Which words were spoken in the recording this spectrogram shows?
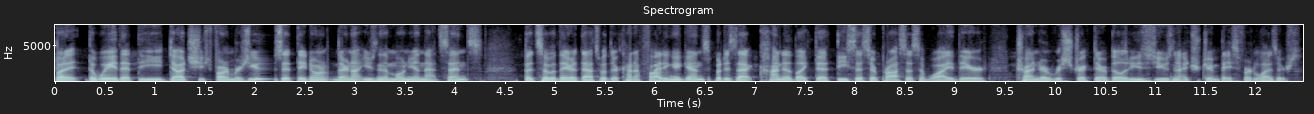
But the way that the Dutch farmers use it, they don't, they're not using ammonia in that sense. But so they're, that's what they're kind of fighting against. But is that kind of like the thesis or process of why they're trying to restrict their abilities to use nitrogen based fertilizers?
